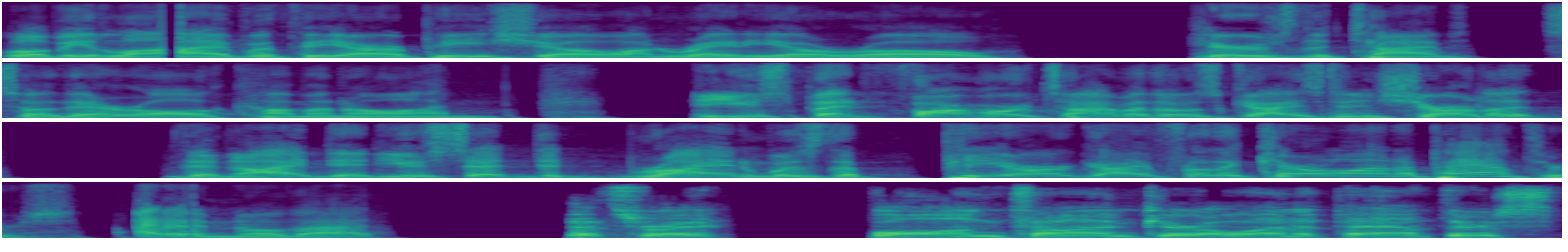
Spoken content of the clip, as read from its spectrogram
We'll be live with the RP show on Radio Row. Here's the times. So they're all coming on. And you spent far more time with those guys in Charlotte than I did. You said that Ryan was the PR guy for the Carolina Panthers. I didn't know that. That's right. Long time Carolina Panthers.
